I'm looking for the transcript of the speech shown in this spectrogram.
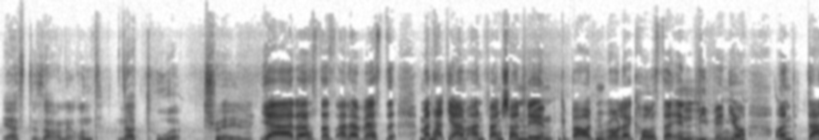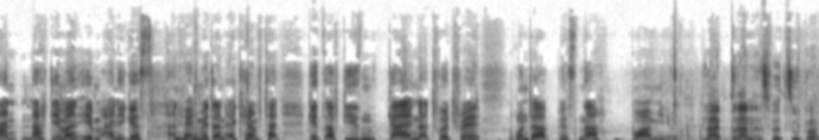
erste Sahne und Naturtrail. Ja, das ist das Allerbeste. Man hat ja am Anfang schon den gebauten Rollercoaster in Livigno und dann, nachdem man eben einiges an Höhenmetern erkämpft hat, geht es auf diesen geilen Naturtrail runter bis nach Bormio. Bleibt dran, es wird super.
